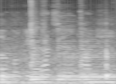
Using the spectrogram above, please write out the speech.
love. Okay, that's it. I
